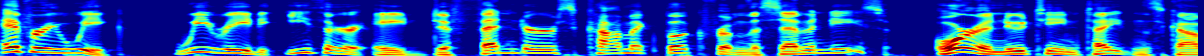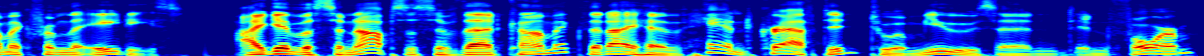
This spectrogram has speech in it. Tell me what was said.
Every week, we read either a Defenders comic book from the 70s or a New Teen Titans comic from the 80s. I give a synopsis of that comic that I have handcrafted to amuse and inform.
